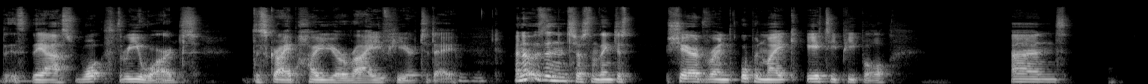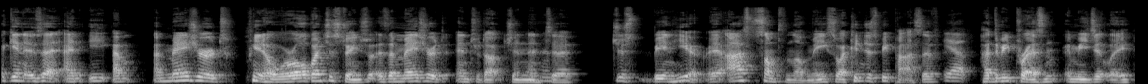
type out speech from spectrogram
they asked what three words describe how you arrive here today, and that was an interesting thing. Just shared around open mic, eighty people, and again, it was a, an a, a measured, you know, we're all a bunch of strangers. It's a measured introduction into just being here. It asked something of me, so I couldn't just be passive. Yeah. Had to be present immediately.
